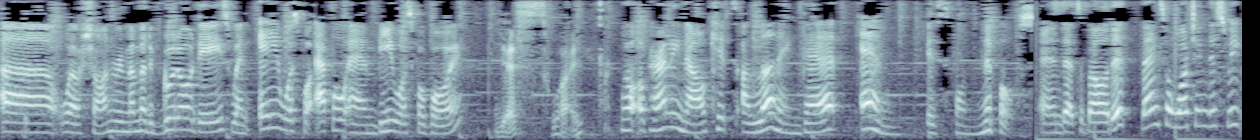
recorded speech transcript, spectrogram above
Uh, well, Sean, remember the good old days when A was for apple and B was for boy? yes, why? Well, apparently now kids are learning that N is for nipples. And that's about it. Thanks for watching this week.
